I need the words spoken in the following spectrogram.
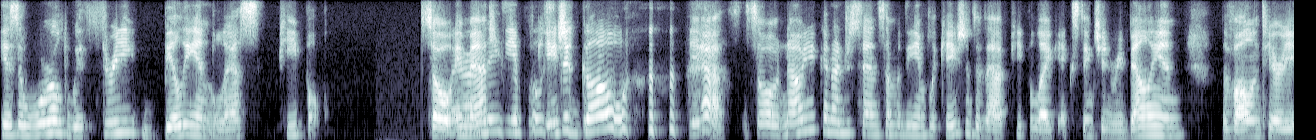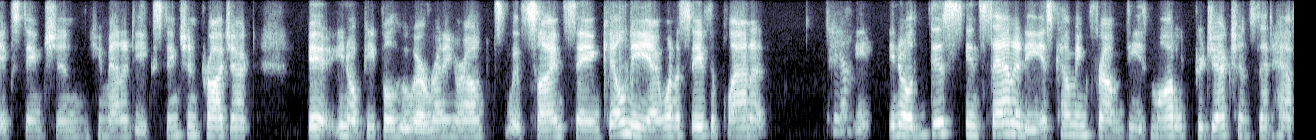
is a world with 3 billion less people. So Where imagine the implications. To go. yes. So now you can understand some of the implications of that. People like Extinction Rebellion, the Voluntary Extinction Humanity Extinction Project. It, you know, people who are running around with signs saying "Kill me! I want to save the planet." Yeah. You know, this insanity is coming from these modeled projections that have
